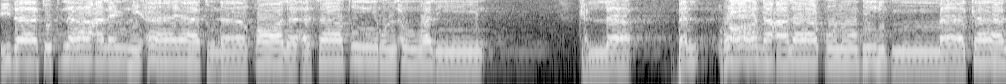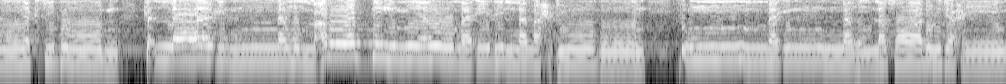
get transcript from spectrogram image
إذا تتلى عليه آياتنا قال أساطير الأولين. كلا بل ران على قلوبهم ما كانوا يكسبون. كلا إنهم عن ربهم يومئذ لمحجوبون. ثم إنهم لصال الجحيم.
